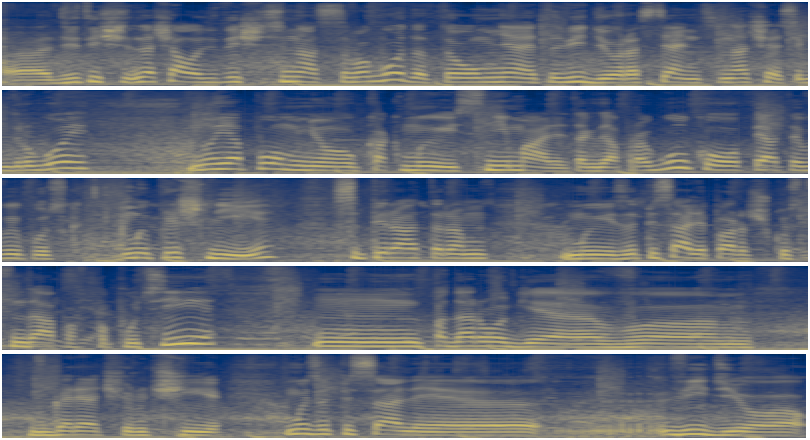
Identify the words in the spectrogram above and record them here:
э, 2000, начала 2017 года, то у меня это видео растянется на часик-другой. Но я помню, как мы снимали тогда прогулку, пятый выпуск. Мы пришли с оператором, мы записали парочку стендапов по пути, по дороге в, в горячие ручьи. Мы записали э, видео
